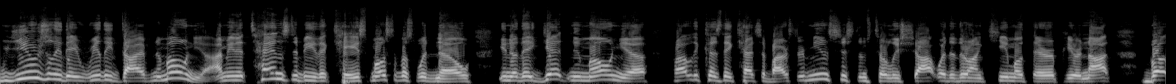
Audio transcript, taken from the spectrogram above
usually they really die of pneumonia. I mean, it tends to be the case. Most of us would know, you know, they get pneumonia probably because they catch a virus. Their immune system's totally shot, whether they're on chemotherapy or not. But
